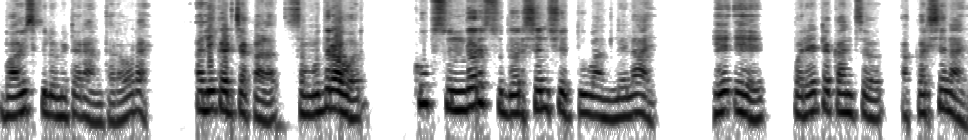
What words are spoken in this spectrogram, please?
बावीस किलोमीटर अंतरावर आहे. अलीकडच्या काळात समुद्रावर खूप सुंदर सुदर्शन सेतू बांधलेला आहे. हे एक पर्यटकांचं आकर्षण आहे.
